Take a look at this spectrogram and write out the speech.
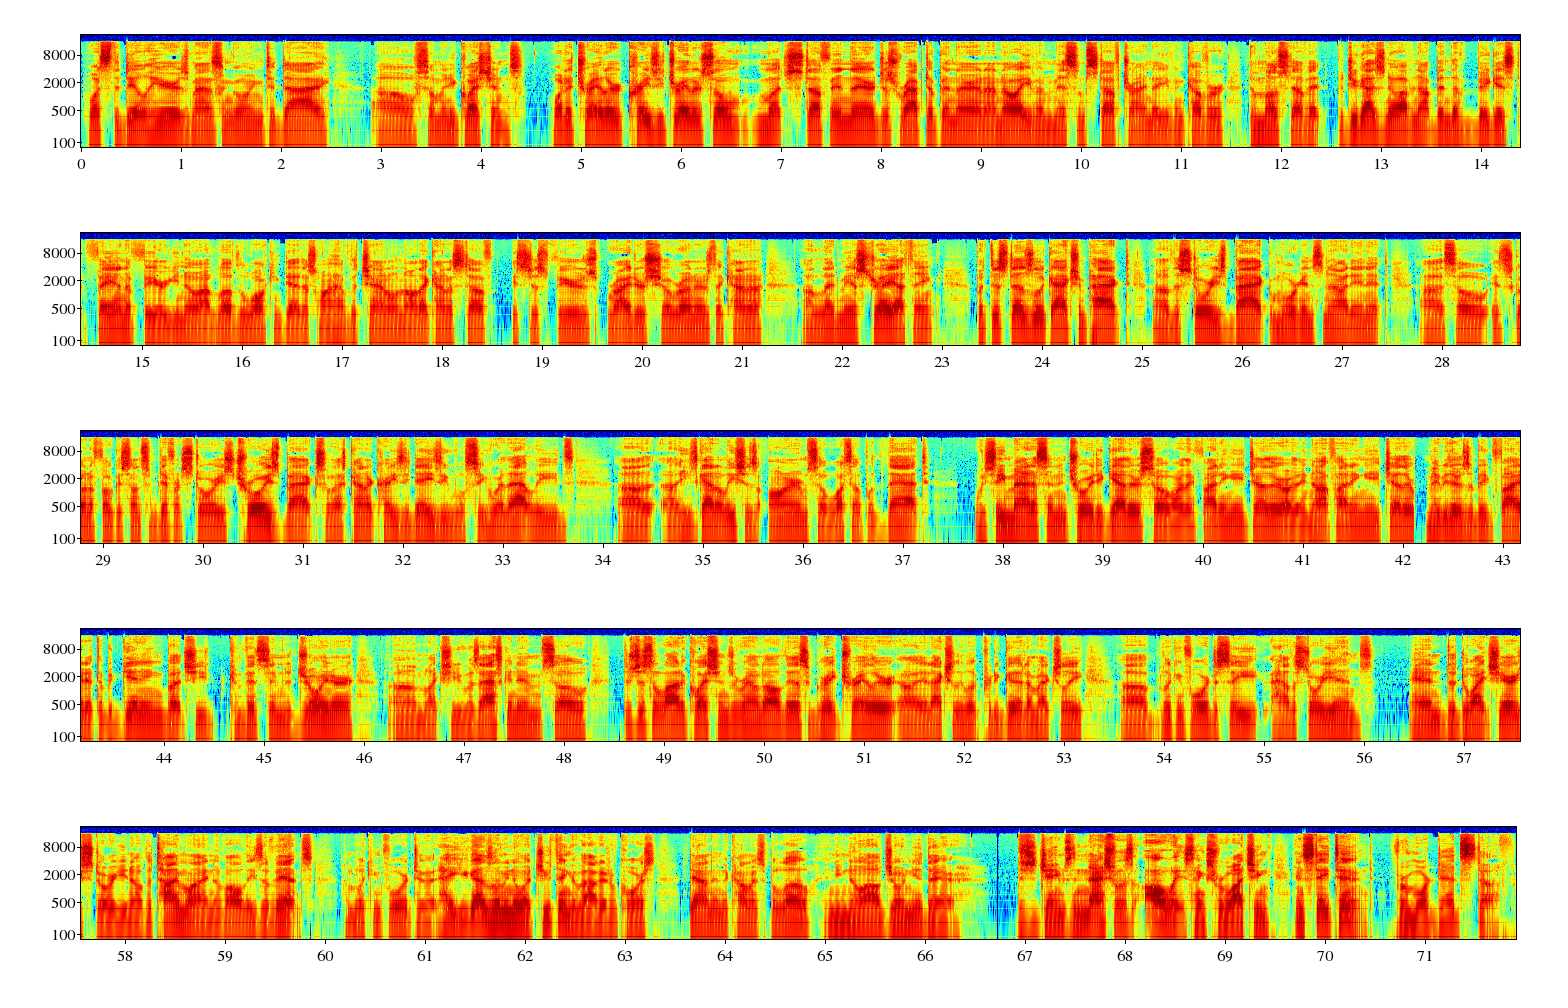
What's the deal here? Is Madison going to die? Oh, so many questions. What a trailer. Crazy trailer. So much stuff in there, just wrapped up in there. And I know I even missed some stuff trying to even cover the most of it. But you guys know I've not been the biggest fan of Fear. You know, I love The Walking Dead. That's why I have the channel and all that kind of stuff. It's just Fear's writers, showrunners, they kind of uh, led me astray, I think. But this does look action packed. Uh, the story's back. Morgan's not in it. Uh, so it's going to focus on some different stories. Troy's back. So that's kind of crazy daisy. We'll see where that leads. Uh, uh, he's got Alicia's arm, so what's up with that? We see Madison and Troy together, so are they fighting each other? Are they not fighting each other? Maybe there's a big fight at the beginning, but she convinced him to join her, um, like she was asking him. So there's just a lot of questions around all this. A great trailer. Uh, it actually looked pretty good. I'm actually uh, looking forward to see how the story ends. And the Dwight Sherry story, you know, the timeline of all these events. I'm looking forward to it. Hey, you guys let me know what you think about it, of course down in the comments below, and you know I'll join you there. This is James in Nashville. As always, thanks for watching, and stay tuned for more dead stuff.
